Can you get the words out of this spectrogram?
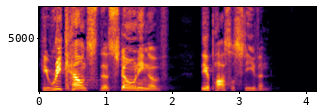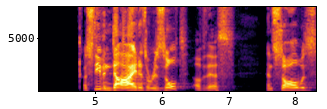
he recounts the stoning of the apostle Stephen. Now, Stephen died as a result of this, and Saul was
